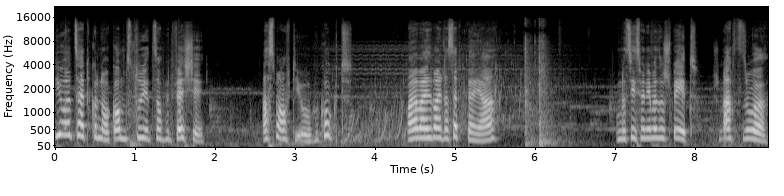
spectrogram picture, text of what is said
Die Uhrzeit genau, kommst du jetzt noch mit Wäsche? Hast mal auf die Uhr geguckt. Normalerweise ich das nicht mehr, ja? Und das ist mir nicht mehr so spät. Schon 18 Uhr.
